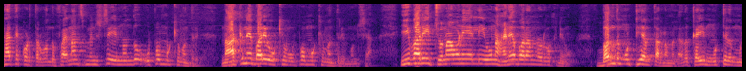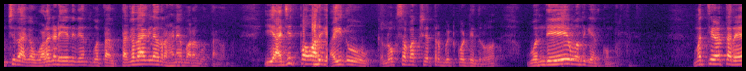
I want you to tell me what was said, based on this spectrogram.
ಖಾತೆ ಕೊಡ್ತಾರೆ. ಒಂದು ಫೈನಾನ್ಸ್ ಮಿನಿಸ್ಟ್ರಿ ಇನ್ನೊಂದು ಉಪಮುಖ್ಯಮಂತ್ರಿ. ನಾಲ್ಕನೇ ಬಾರಿ ಉಖ್ಯ ಉಪಮುಖ್ಯಮಂತ್ರಿ ಮನುಷ್ಯ. ಈ ಬಾರಿ ಚುನಾವಣೆಯಲ್ಲಿ ಇವನ ಹಣೆ ಬರ ನೋಡ್ಬೇಕು ನೀವು. ಬಂದು ಮುಟ್ಟಿ ಅಂತಾರೆ ನಮ್ಮಲ್ಲಿ. ಅದು ಕೈ ಮುಟ್ಟಿದ ಮುಚ್ಚಿದಾಗ ಒಳಗಡೆ ಏನಿದೆ ಅಂತ ಗೊತ್ತಾಗುತ್ತೆ. ತೆಗೆದಾಗಲೇ ಅದರ ಹಣೆ ಬರ ಗೊತ್ತಾಗೋದು. ಈ ಅಜಿತ್ ಪವಾರ್ಗೆ ಐದು ಲೋಕಸಭಾ ಕ್ಷೇತ್ರ ಬಿಟ್ಕೊಟ್ಟಿದ್ರು. ಒಂದೇ ಒಂದು ಗೆದ್ಕೊಂಡ್ಬರ್ತಾರೆ. ಮತ್ತೆ ಹೇಳ್ತಾರೆ,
